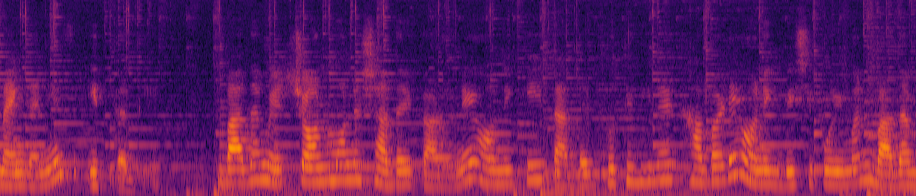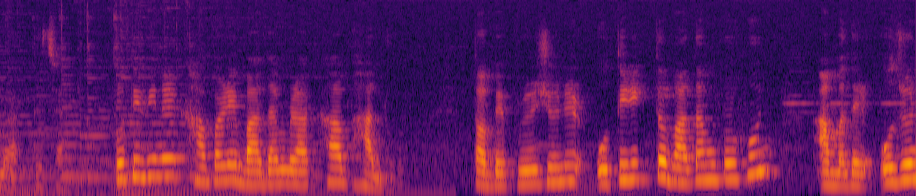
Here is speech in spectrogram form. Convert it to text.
manganese ইত্যাদি। বাদামের চনমনে স্বাদের কারণে অনেকেই তাদের প্রতিদিনের খাবারে অনেক বেশি পরিমাণ বাদাম রাখতে চায়। প্রতিদিনের খাবারে বাদাম রাখা ভালো। তবে প্রয়োজনের অতিরিক্ত বাদাম গ্রহণ আমাদের ওজন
